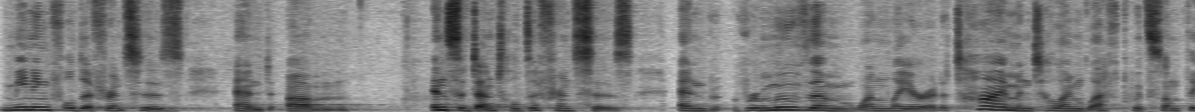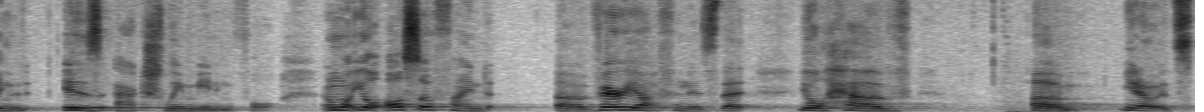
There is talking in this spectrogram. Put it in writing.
meaningful differences and um, incidental differences and remove them one layer at a time until I'm left with something that is actually meaningful. And what you'll also find uh, very often is that you'll have, um, you know, it's,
